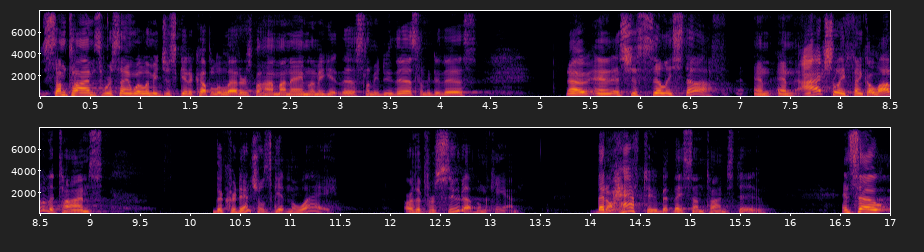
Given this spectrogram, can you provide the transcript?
Sometimes we're saying, well, let me just get a couple of letters behind my name. Let me get this. Let me do this. Let me do this. No, and it's just silly stuff. And, and I actually think a lot of the times the credentials get in the way or the pursuit of them can. They don't have to, but they sometimes do. And so,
